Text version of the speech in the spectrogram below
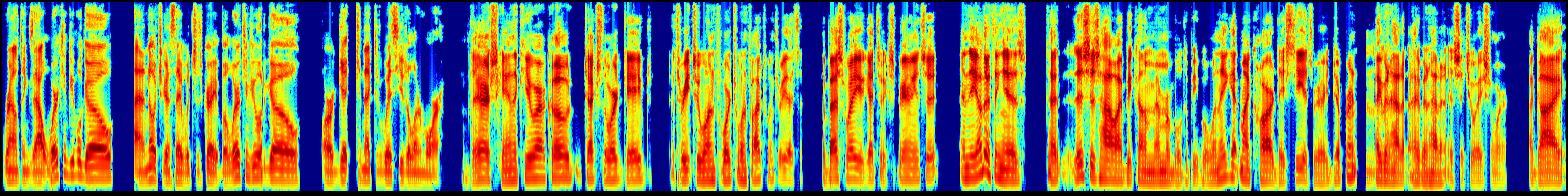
round things out, where can people go? I know what you're going to say, which is great, but where can people go or get connected with you to learn more? There, scan the QR code, text the word Gabe to 321 421 523. That's the best way you get to experience it. And the other thing is, that this is how I become memorable to people. When they get my card, they see it's very different. Mm-hmm. I even had a, I even had a, a, situation where a guy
